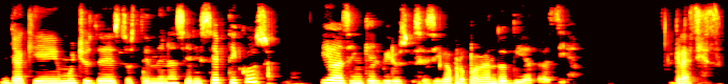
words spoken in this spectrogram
ya que muchos de estos tienden a ser escépticos y hacen que el virus se siga propagando día tras día. Gracias.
